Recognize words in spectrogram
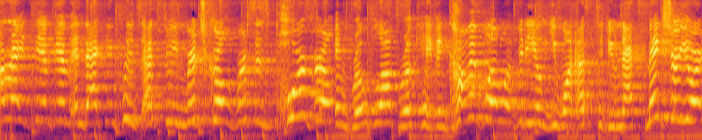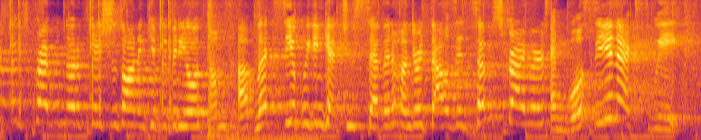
All right, Zamfam, and that concludes us doing Rich Girl versus Poor Girl in Roblox Brookhaven. Comment below what video you want us to do next. Make sure you are subscribed notifications on and give the video a thumbs up. Let's see if we can get to 700,000 subscribers, and we'll see you next week.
